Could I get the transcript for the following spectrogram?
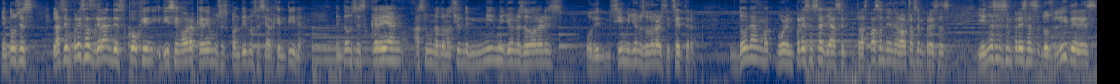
Entonces, las empresas grandes cogen y dicen, ahora queremos expandirnos hacia Argentina. Entonces crean, hacen una donación de mil millones de dólares o de 100 millones de dólares, etc. Donan por empresas allá, se traspasan dinero a otras empresas y en esas empresas los líderes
